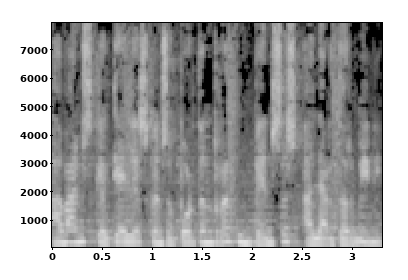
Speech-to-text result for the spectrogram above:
abans que aquelles que ens aporten recompenses a llarg termini.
